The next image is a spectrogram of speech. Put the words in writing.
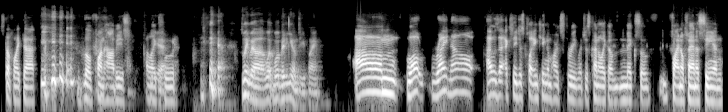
stuff like that. Little fun hobbies. I like Yeah. food. so wait, uh, what what video games are you playing? Um. Well, right now I was actually just playing Kingdom Hearts three, which is kind of like a mix of Final Fantasy and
